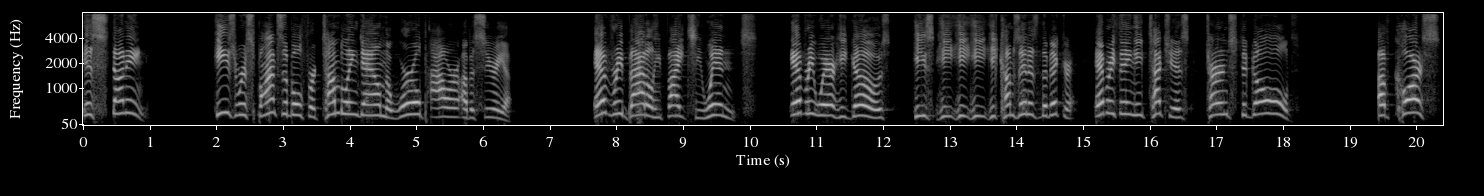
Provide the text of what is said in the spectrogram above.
is stunning. He's responsible for tumbling down the world power of Assyria. Every battle he fights, he wins. Everywhere he goes, he's, he, he, he, he comes in as the victor. Everything he touches turns to gold. Of course,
